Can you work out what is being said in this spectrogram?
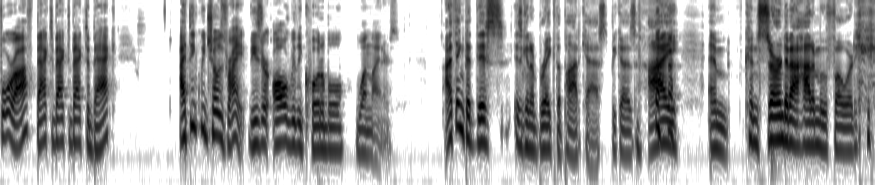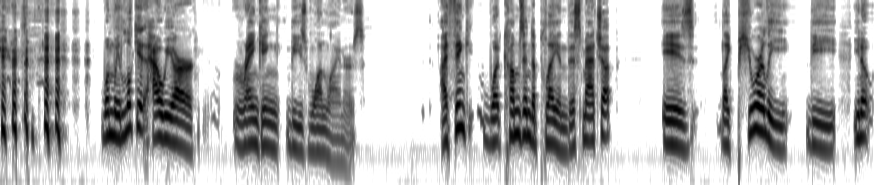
four off back to back to back to back, I think we chose right. These are all really quotable one liners. I think that this is going to break the podcast because I am concerned about how to move forward here. when we look at how we are ranking these one liners, I think what comes into play in this matchup is like purely the, you know,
